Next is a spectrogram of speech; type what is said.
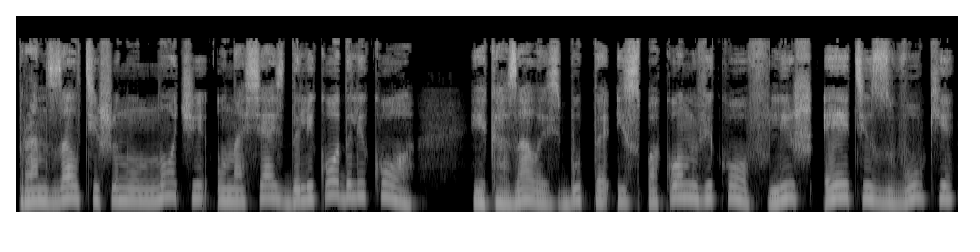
пронзал тишину ночи, уносясь далеко-далеко — и казалось, будто испокон веков лишь эти звуки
